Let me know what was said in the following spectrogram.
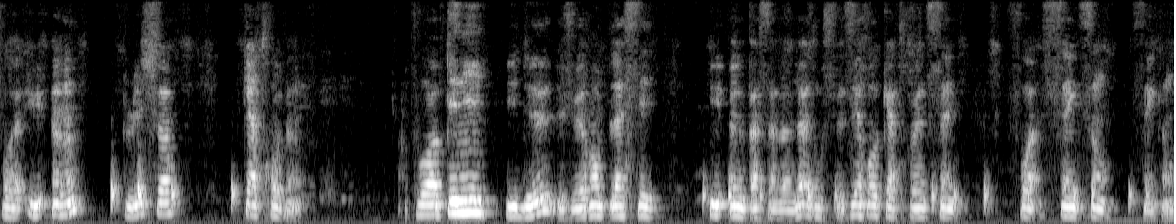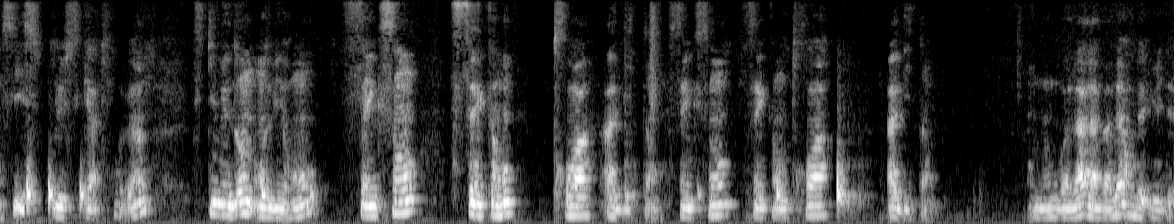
fois U1 plus 80. Pour obtenir U2, je vais remplacer U1 par sa valeur, donc c'est 0,85 fois 556 plus 80, ce qui me donne environ 500 53 habitants. 553 habitants. Donc voilà la valeur de U2.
